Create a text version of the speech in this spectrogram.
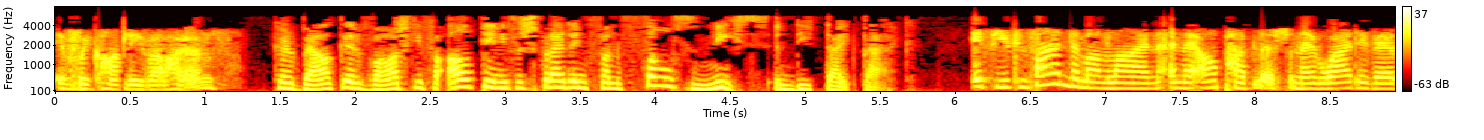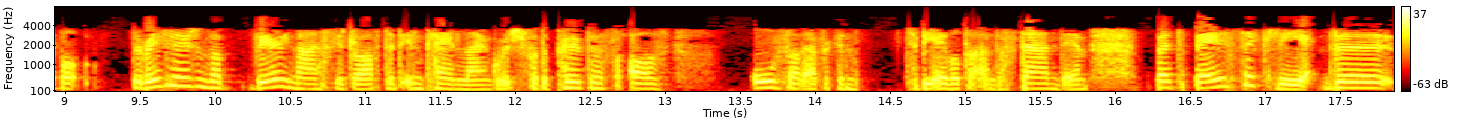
if we can't leave our homes. Kerbelker waarsku veral teen die verspreiding van vals nuus in die tydperk. if you can find them online and they are published and they're widely available, the regulations are very nicely drafted in plain language for the purpose of all South Africans to be able to understand them. But basically, the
